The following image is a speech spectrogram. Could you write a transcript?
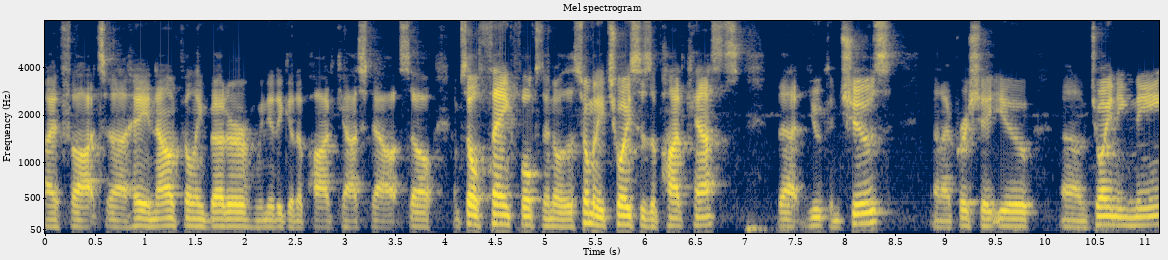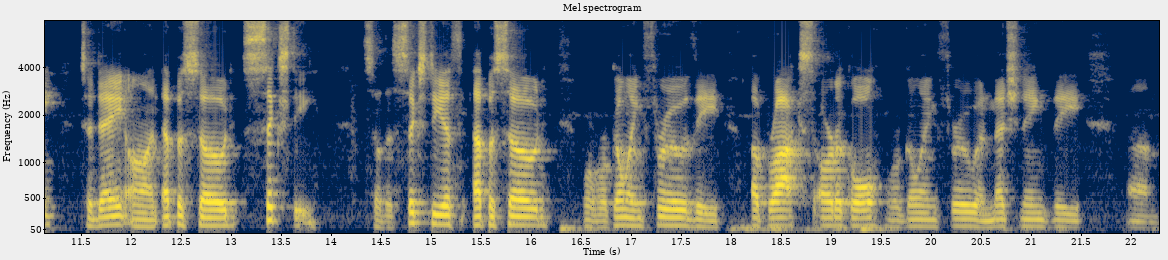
I thought, uh, hey, now I'm feeling better. We need to get a podcast out. So I'm so thankful because I know there's so many choices of podcasts that you can choose. And I appreciate you uh, joining me today on episode 60. So the 60th episode where we're going through the Uproxx article. We're going through and mentioning the um,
